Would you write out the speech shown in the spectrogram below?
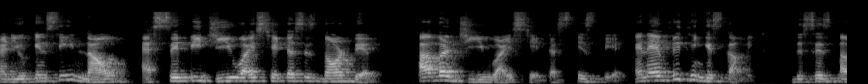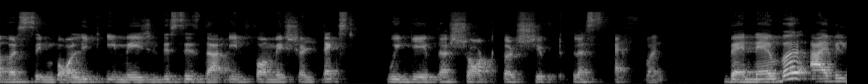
And you can see now SAP GUI status is not there. our GUI status is there and everything is coming. This is our symbolic image. This is the information text. We gave the shortcut shift plus F1. Whenever I will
